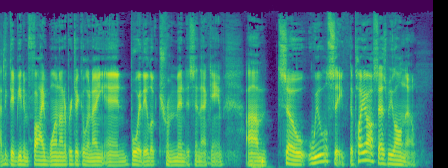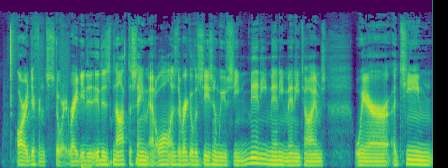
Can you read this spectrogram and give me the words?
I think they beat them 5 1 on a particular night, and boy, they looked tremendous in that game. Um, so we will see. The playoffs, as we all know, are a different story, right? It, it is not the same at all as the regular season. We've seen many, many, many times where a team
